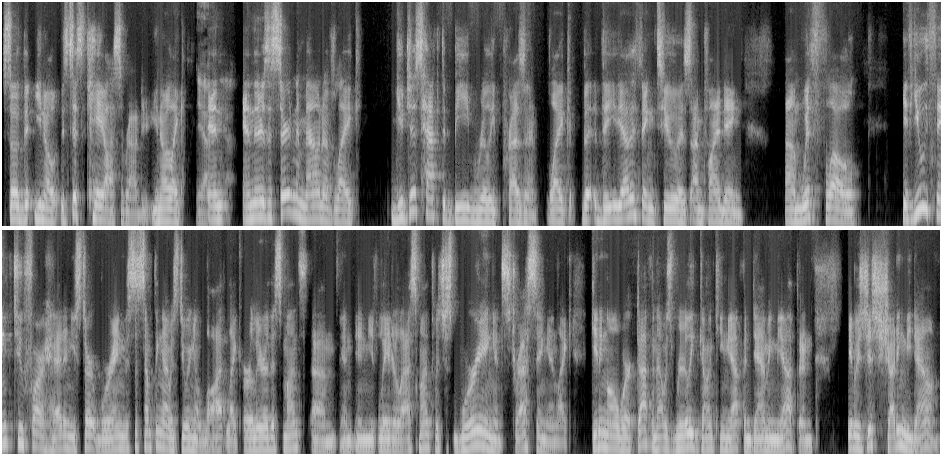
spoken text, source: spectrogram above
So that you know, it's just chaos around you. You know, like yeah. and and there's a certain amount of like you just have to be really present. Like the the, the other thing too is I'm finding um, with flow if you think too far ahead and you start worrying, this is something I was doing a lot like earlier this month um, and, later last month was just worrying and stressing and like getting all worked up. And that was really gunking me up and damming me up. And it was just shutting me down.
